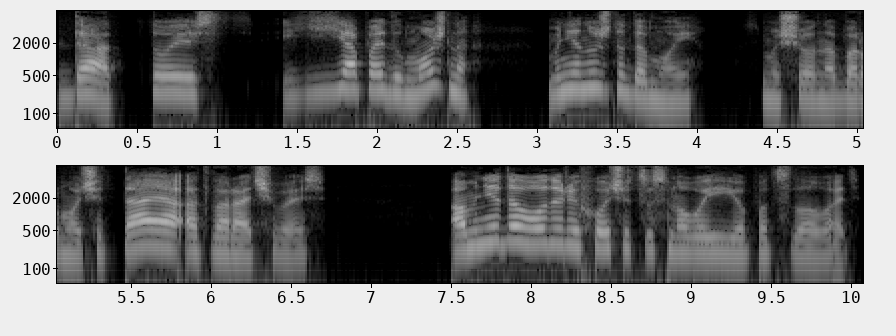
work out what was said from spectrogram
Да, то есть... «Я пойду, можно? Мне нужно домой», — смущенно бормочет Тая, отворачиваясь. А мне до одури хочется снова ее поцеловать.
